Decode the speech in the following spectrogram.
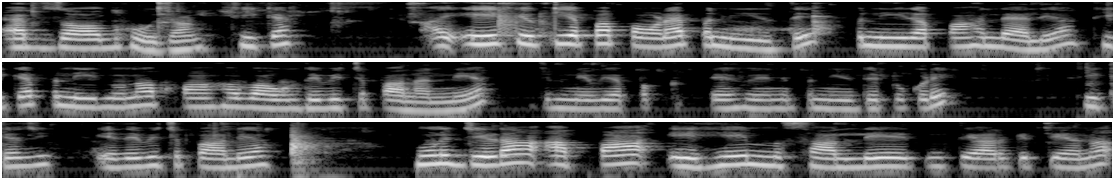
ਐਬਜ਼ੌਰਬ ਹੋ ਜਾਣ, ਠੀਕ ਹੈ? ਇਹ ਕਿਉਂਕਿ ਆਪਾਂ ਪਾਉਣਾ ਹੈ ਪਨੀਰ ਤੇ, ਪਨੀਰ ਆਪਾਂ ਲੈ ਲਿਆ, ਠੀਕ ਹੈ? ਪਨੀਰ ਨੂੰ ਨਾ ਆਪਾਂ ਹਵਾਉਲ ਦੇ ਵਿੱਚ ਪਾ ਲੈਣੇ ਆ ਜਿੰਨੇ ਵੀ ਆਪਾਂ ਕੱਟੇ ਹੋਏ ਨੇ ਪਨੀਰ ਦੇ ਟੁਕੜੇ। ਠੀਕ ਹੈ ਜੀ, ਇਹਦੇ ਵਿੱਚ ਪਾ ਲਿਆ। ਹੁਣ ਜਿਹੜਾ ਆਪਾਂ ਇਹ ਮਸਾਲੇ ਤਿਆਰ ਕੀਤੇ ਆ ਨਾ,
